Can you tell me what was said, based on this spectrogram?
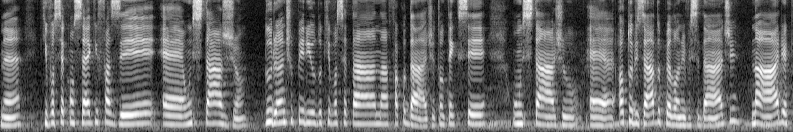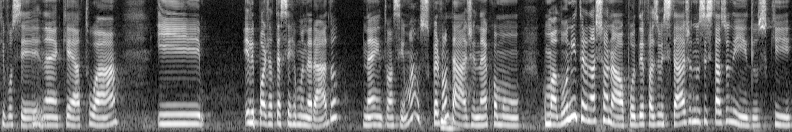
né? que você consegue fazer é, um estágio durante o período que você está na faculdade. Então, tem que ser um estágio é, autorizado pela universidade, na área que você né, quer atuar. E ele pode até ser remunerado, né? Então, assim, uma super vantagem, né? Como, como aluno internacional, poder fazer um estágio nos Estados Unidos, que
